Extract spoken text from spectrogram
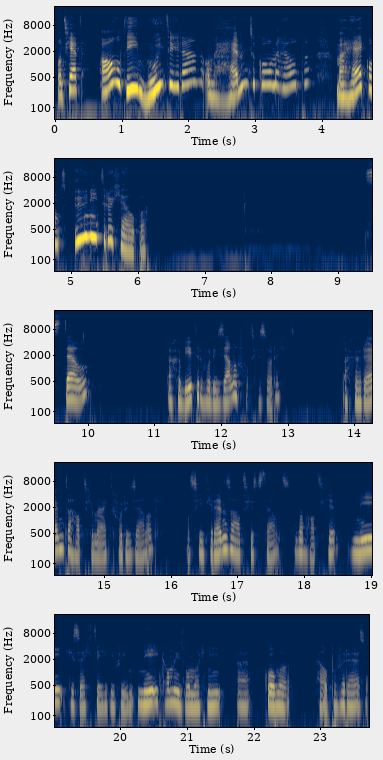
Want jij hebt al die moeite gedaan om hem te komen helpen, maar hij komt u niet terug helpen. Stel dat je beter voor jezelf had gezorgd, dat je ruimte had gemaakt voor jezelf, als je grenzen had gesteld, dan had je nee gezegd tegen die vriend. Nee, ik kan u zondag niet uh, komen helpen verhuizen.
